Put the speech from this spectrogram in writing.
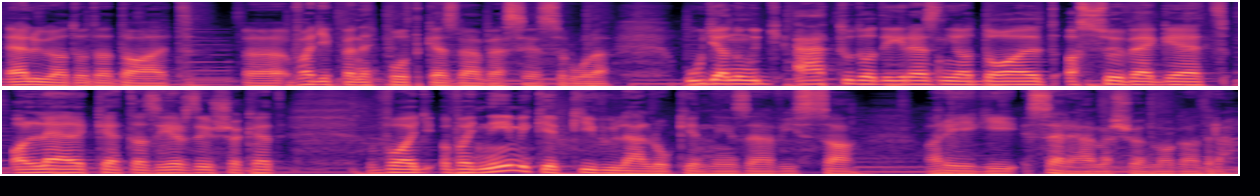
előadod a dalt, vagy éppen egy podcastben beszélsz róla, ugyanúgy át tudod érezni a dalt, a szöveget, a lelket, az érzéseket, vagy, vagy némiképp kívülállóként nézel vissza a régi szerelmes önmagadra?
